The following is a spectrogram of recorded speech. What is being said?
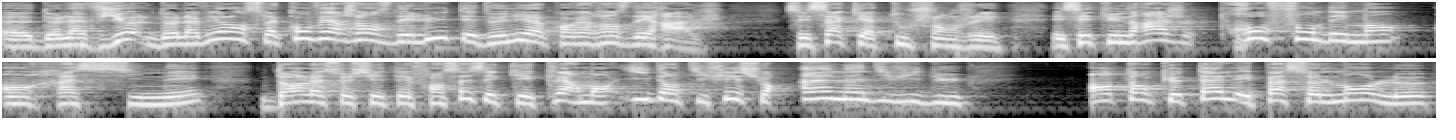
de, la de la violence, la convergence des luttes est devenue la convergence des rages. C'est ça qui a tout changé. Et c'est une rage profondément enracinée dans la société française et qui est clairement identifiée sur un individu en tant que tel et pas seulement le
